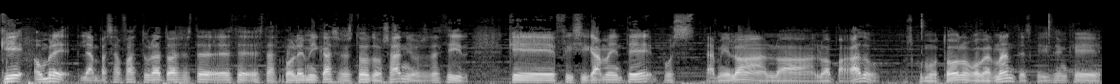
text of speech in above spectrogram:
Que, hombre, le han pasado factura todas este- este- estas polémicas en estos dos años. Es decir, que físicamente, pues también lo ha, lo ha, lo ha pagado. Pues como todos los gobernantes que dicen que,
